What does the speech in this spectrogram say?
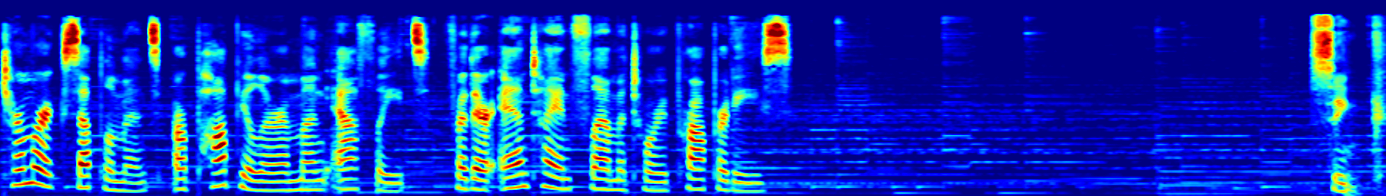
Turmeric supplements are popular among athletes for their anti inflammatory properties. Sink.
